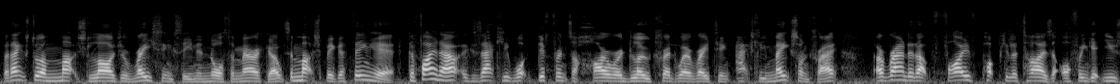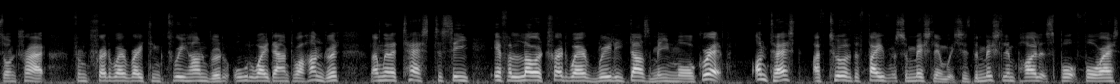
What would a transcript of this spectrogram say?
but thanks to a much larger racing scene in North America, it's a much bigger thing here. To find out exactly what difference a high or low treadwear rating actually makes on track, I've rounded up five popular tyres that often get used on track from treadwear rating 300 all the way down to 100. And I'm going to test to see if a lower treadwear really does mean more grip. On test, I've two of the favourites from Michelin, which is the Michelin Pilot Sport 4S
